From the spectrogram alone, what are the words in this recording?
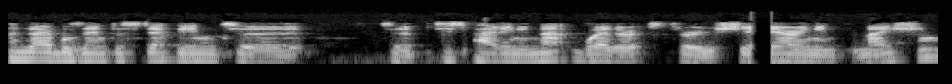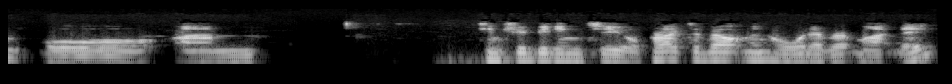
enables them to step into to participating in that, whether it's through sharing information or um, contributing to your product development or whatever it might be.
